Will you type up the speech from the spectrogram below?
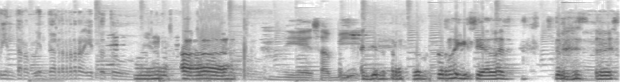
pinter-pinter itu tuh. Ah, ah. Iya sabi. anjir terstruktur lagi sialan terus terus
